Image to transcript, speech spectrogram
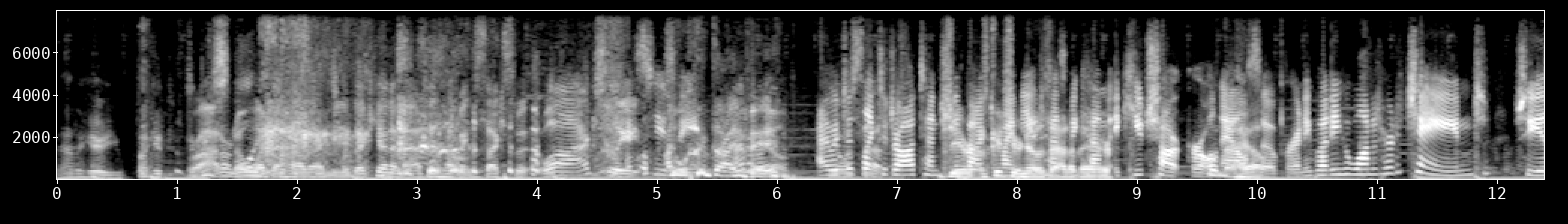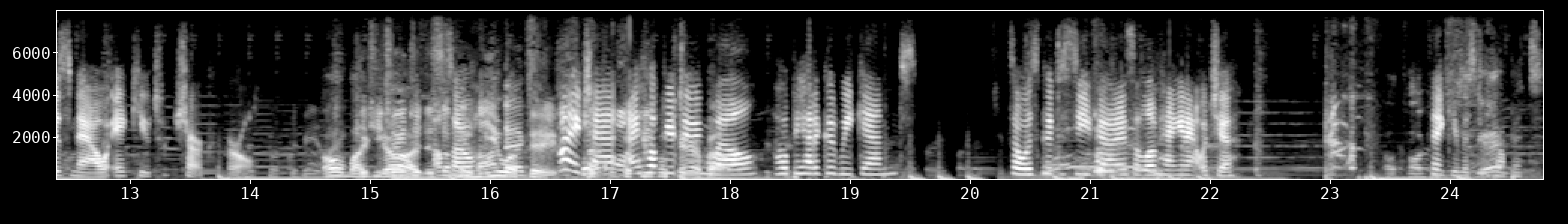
Get out of here, you fucking. Bro, I don't know what the hell that means. I can't imagine having sex with. Well, actually, Excuse I me. wouldn't dive I in. would You know, just like that? to draw attention Zeros, back to get my mute nose has become there. a cute shark girl What now. So for anybody who wanted her to change, she is now a cute shark girl. Oh my Could you god. change it to Also- hot You update. Hi, That's chat. I hope you're doing about. well. I hope you had a good weekend. It's always good to see you guys. I love hanging out with you. Thank you, Mr. Crumpet.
